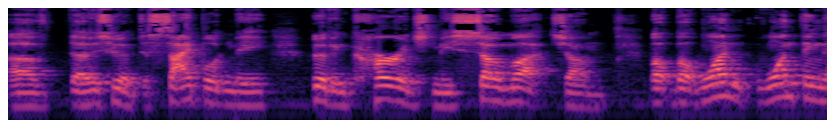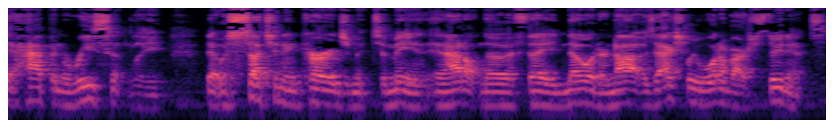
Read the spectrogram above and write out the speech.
of those who have discipled me, who have encouraged me so much. Um, but, but one, one thing that happened recently that was such an encouragement to me, and, and I don't know if they know it or not, it was actually one of our students.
